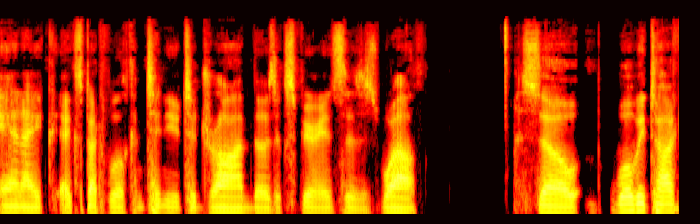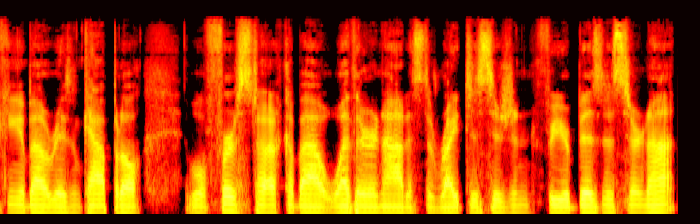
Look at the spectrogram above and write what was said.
and i expect we'll continue to draw on those experiences as well. So we'll be talking about raising capital. We'll first talk about whether or not it's the right decision for your business or not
